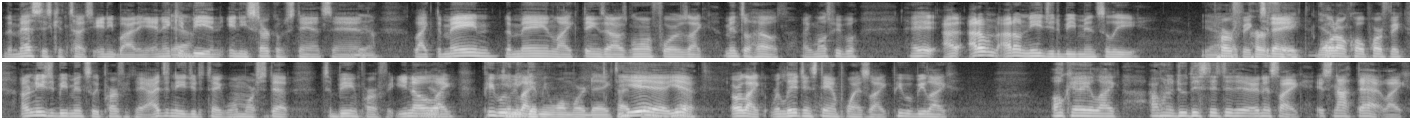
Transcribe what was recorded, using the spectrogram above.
the message can touch anybody, and it Yeah. can be in any circumstance. And Yeah. like the main, the main like things that I was going for was like mental health. Like most people, hey, I, I don't, I don't need you to be mentally Yeah, like perfect, today, Yep. quote unquote perfect. I don't need you to be mentally perfect today. I just need you to take one more step to being perfect. You know, Yep. like people Can be like, give me one more day? Type yeah, thing. yeah. Or like religion standpoints, like people be like, okay, like I want to do this, this, this, this," and it's like it's not that. Like,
